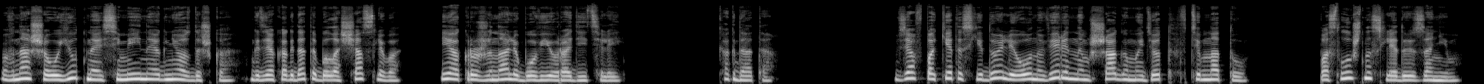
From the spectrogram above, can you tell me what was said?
В наше уютное семейное гнездышко, где когда-то была счастлива и окружена любовью родителей. Когда-то. Взяв пакеты с едой, Леон уверенным шагом идет в темноту. Послушно следую за ним.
